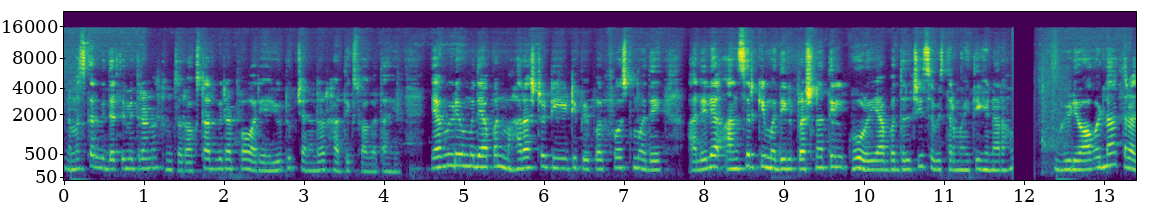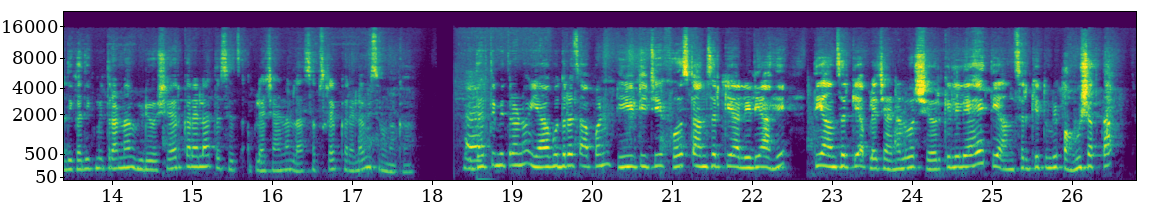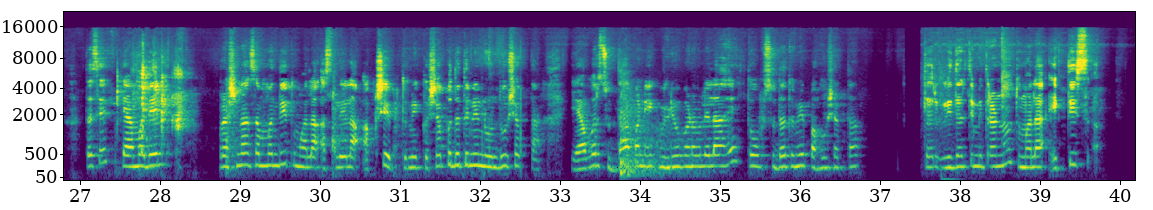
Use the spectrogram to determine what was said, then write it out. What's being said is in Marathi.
नमस्कार विद्यार्थी मित्रांनो तुमचं रॉकस्टार विराट पवार या यूट्यूब चॅनलवर हार्दिक स्वागत आहे. या व्हिडिओमध्ये आपण Maharashtra T E T paper फर्स्टमध्ये आलेल्या आन्सर कीमधील प्रश्नातील घोळ याबद्दलची सविस्तर माहिती घेणार आहोत. व्हिडिओ आवडला तर अधिकाधिक मित्रांना व्हिडिओ शेअर करायला तसेच आपल्या चॅनलला सबस्क्राईब करायला विसरू नका. विद्यार्थी मित्रांनो या अगोदरच आपण टी ई टीची फर्स्ट आन्सर की आलेली आहे. ती आन्सर की आपल्या चॅनलवर शेअर केलेली आहे. ती आन्सर की तुम्ही पाहू शकता. तसेच त्यामधील प्रश्नासंबंधी तुम्हाला असलेला आक्षेप तुम्ही कशा पद्धतीने नोंदवू शकता यावर सुद्धा आपण एक व्हिडिओ बनवलेला आहे. तो सुद्धा तुम्ही पाहू शकता. तर विद्यार्थी मित्रांनो तुम्हाला एकतीस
